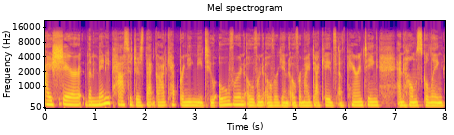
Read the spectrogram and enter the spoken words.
I share the many passages that God kept bringing me to over and over and over again over my decades of parenting and homeschooling,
